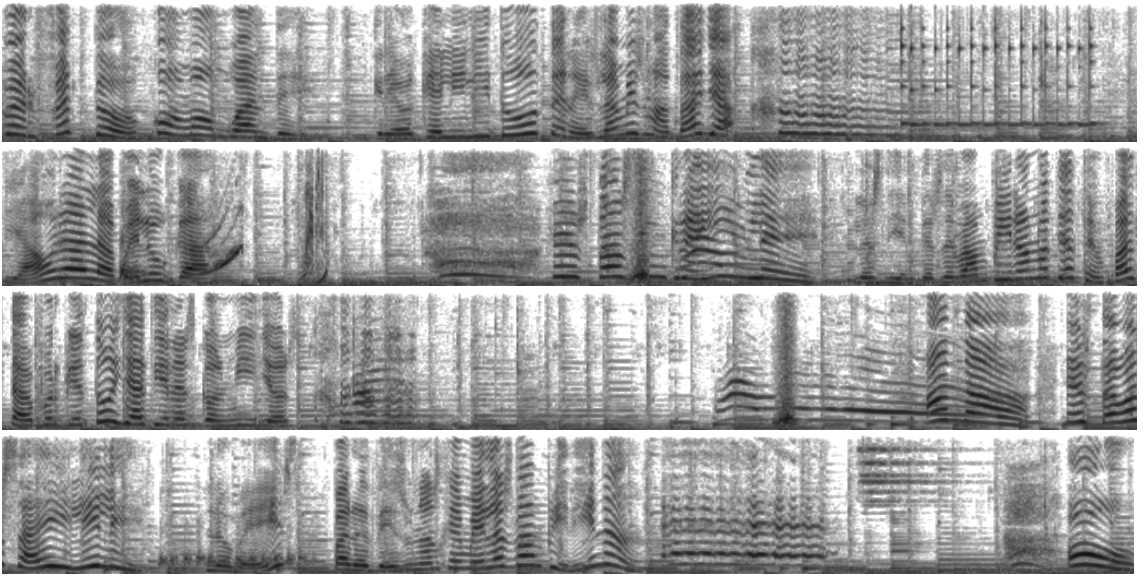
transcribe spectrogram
¡Perfecto! ¡Como un guante! Creo que Lily y tú tenéis la misma talla. y ahora la peluca. ¡Estás increíble! Los dientes de vampiro no te hacen falta porque tú ya tienes colmillos. ¡Anda! Estabas ahí, Lily. ¿Lo veis? Parecéis unas gemelas vampirinas. ¡Oh!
